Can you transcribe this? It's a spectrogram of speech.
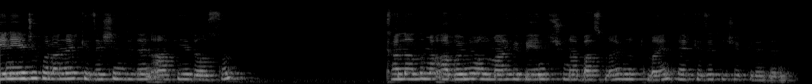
Deneyecek olan herkese şimdiden afiyet olsun. Kanalıma abone olmayı ve beğeni tuşuna basmayı unutmayın. Herkese teşekkür ederim.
